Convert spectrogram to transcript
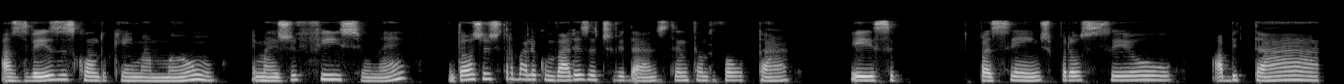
às vezes, quando queima a mão, é mais difícil, né? Então, a gente trabalha com várias atividades tentando voltar esse paciente para o seu habitat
